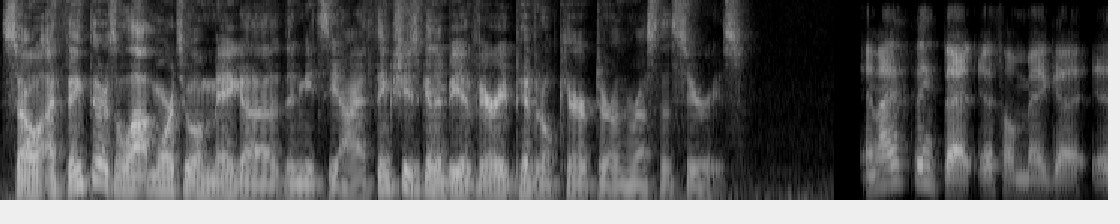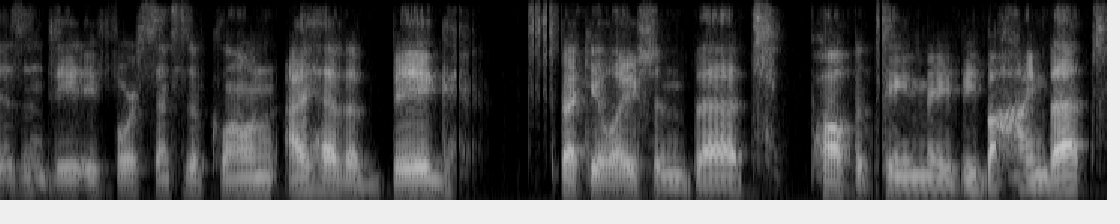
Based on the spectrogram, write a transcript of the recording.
So I think there's a lot more to Omega than meets the eye. I think she's going to be a very pivotal character in the rest of the series. And I think that if Omega is indeed a force sensitive clone, I have a big speculation that Palpatine may be behind that.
